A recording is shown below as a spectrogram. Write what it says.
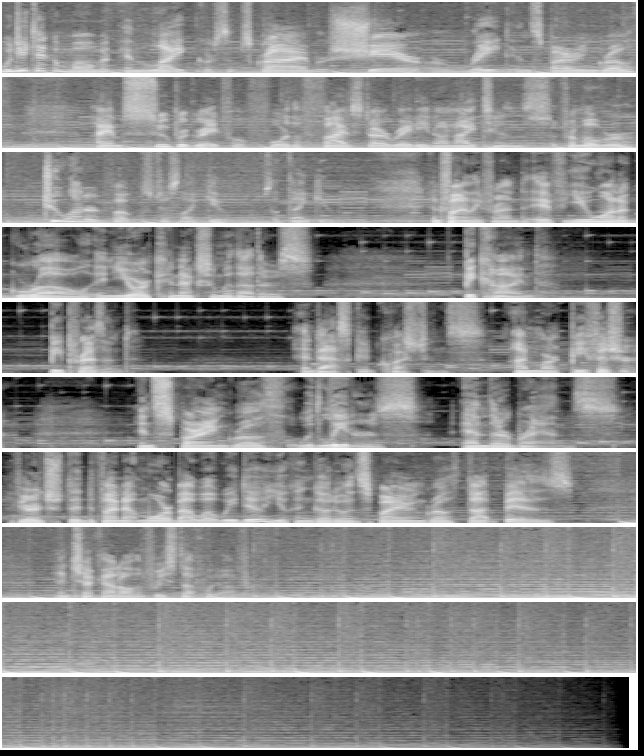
would you take a moment and like or subscribe or share or rate Inspiring Growth? I am super grateful for the five star rating on iTunes from over 200 folks just like you. So thank you. And finally, friend, if you want to grow in your connection with others, be kind, be present, and ask good questions. I'm Mark P. Fisher, inspiring growth with leaders and their brands. If you're interested to find out more about what we do, you can go to inspiringgrowth.biz and check out all the free stuff we offer.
